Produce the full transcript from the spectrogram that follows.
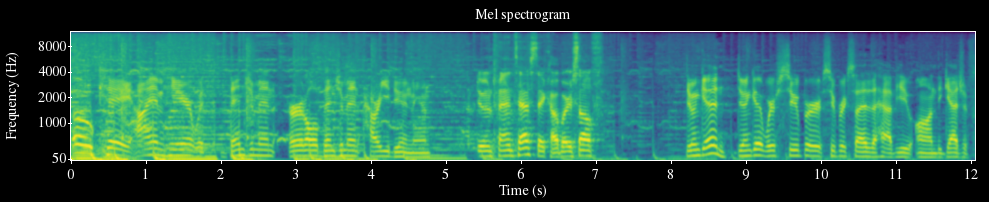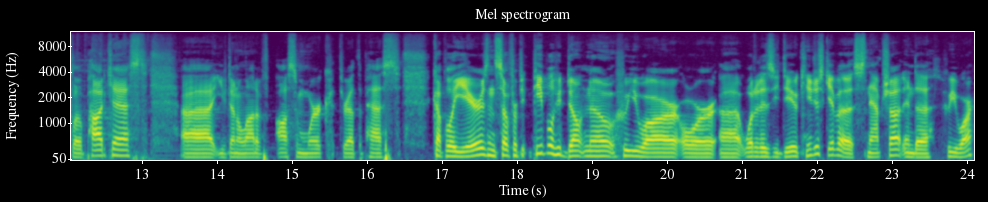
Okay, I am here with Benjamin Ertel. Benjamin, how are you doing, man? I'm doing fantastic. How about yourself? Doing good, doing good. We're super, super excited to have you on the Gadget Flow podcast. Uh, you've done a lot of awesome work throughout the past couple of years. And so, for people who don't know who you are or uh, what it is you do, can you just give a snapshot into who you are?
